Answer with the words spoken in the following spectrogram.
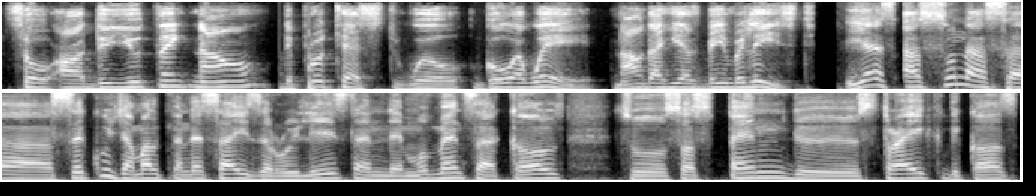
So, uh, do you think now the protest will go away now that he has been released? Yes, as soon as uh, Sekou Jamal Pendessa is released and the movements are called to suspend the strike because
